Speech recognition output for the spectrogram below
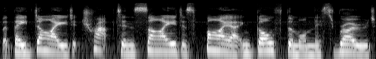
but they died trapped inside as fire engulfed them on this road.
